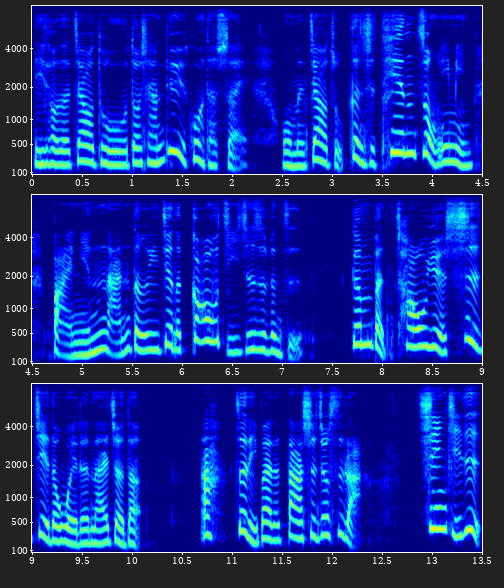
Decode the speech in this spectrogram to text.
里头的教徒都像滤过的水，我们教主更是天纵英明，百年难得一见的高级知识分子。根本超越世界的伟人来者的啊，这礼拜的大事就是啦。星期日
